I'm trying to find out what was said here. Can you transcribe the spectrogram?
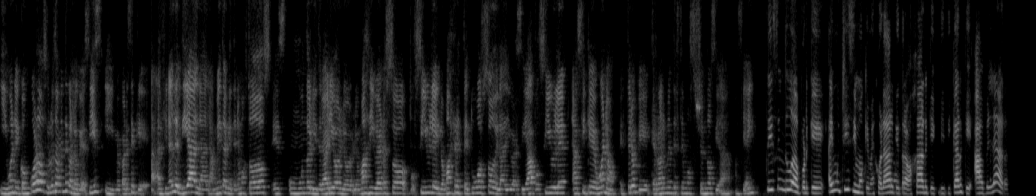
Y bueno, y concuerdo absolutamente con lo que decís y me parece que al final del día la, meta que tenemos todos es un mundo literario lo, más diverso posible y lo más respetuoso de la diversidad posible. Así que bueno, espero que, realmente estemos yendo hacia, hacia ahí. Sí, sin duda, porque hay muchísimo que mejorar, que trabajar, que criticar, que hablar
